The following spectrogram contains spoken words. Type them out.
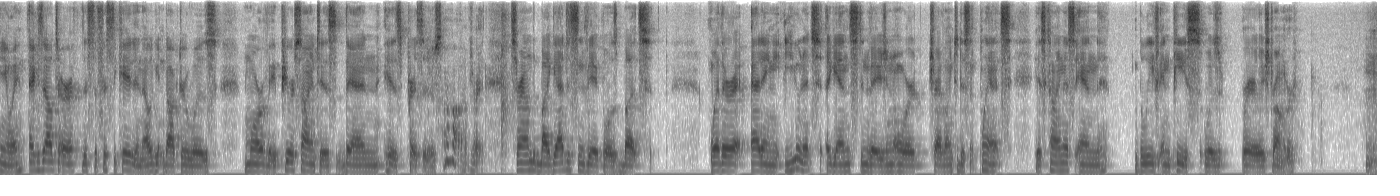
Anyway, exiled to Earth, this sophisticated and elegant doctor was more of a pure scientist than his predecessors. Oh, was right. Surrounded by gadgets and vehicles, but whether adding units against invasion or traveling to distant planets, his kindness and belief in peace was rarely stronger. Hmm.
